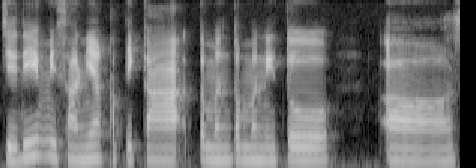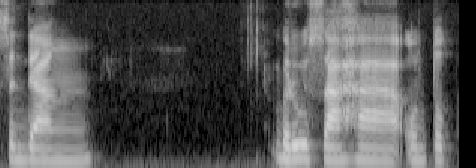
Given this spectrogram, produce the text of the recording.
Jadi misalnya ketika teman-teman itu uh, sedang berusaha untuk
